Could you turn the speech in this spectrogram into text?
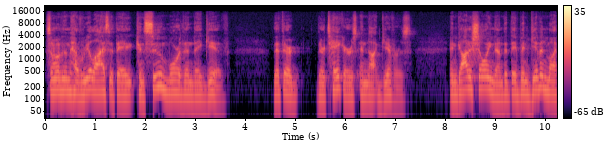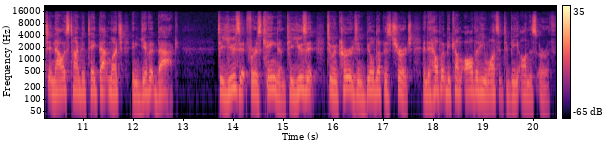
Some of them have realized that they consume more than they give, that they're, they're takers and not givers. And God is showing them that they've been given much, and now it's time to take that much and give it back, to use it for His kingdom, to use it to encourage and build up His church, and to help it become all that He wants it to be on this earth.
